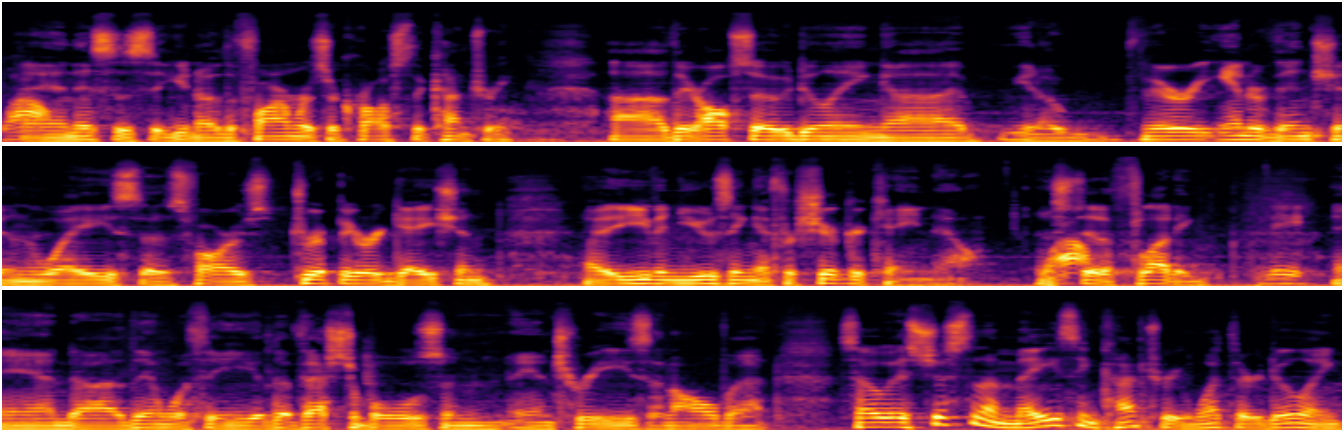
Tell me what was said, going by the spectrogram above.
Wow. And this is, you know, the farmers across the country. Uh, they're also doing, uh, you know, very intervention ways as far as drip irrigation, uh, even using it for sugarcane now instead Wow. of flooding. Neat. And uh, then with the, the vegetables and, and trees and all that. So it's just an amazing country what they're doing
